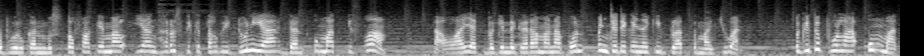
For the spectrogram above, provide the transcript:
keburukan Mustafa Kemal yang harus diketahui dunia dan umat Islam tak layak bagi negara mana pun menjadikannya kiblat kemajuan. Begitu pula umat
